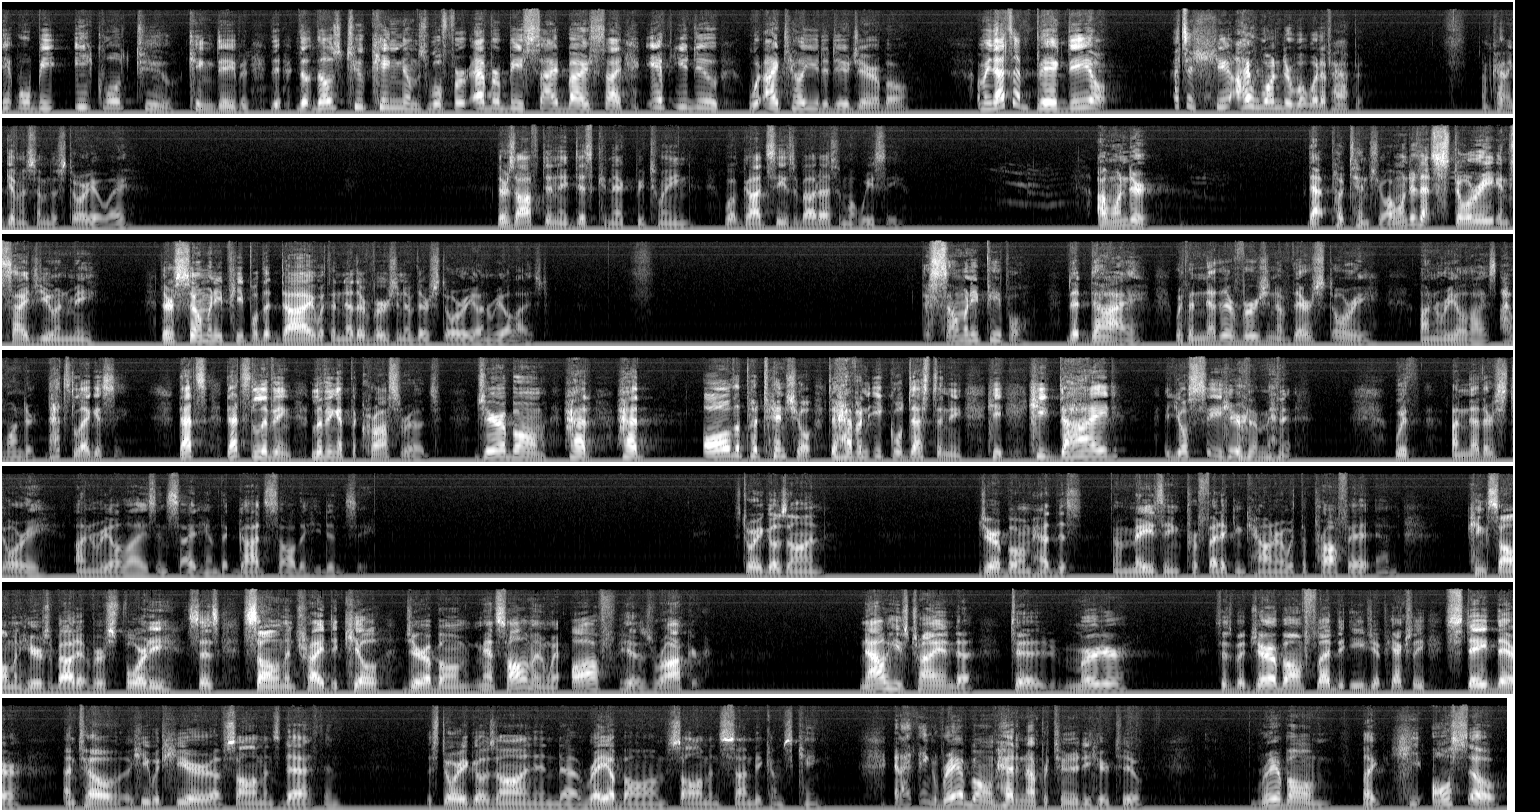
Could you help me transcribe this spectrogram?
It will be equal to King David. The, the, those two kingdoms will forever be side by side. If you do what I tell you to do, Jeroboam, I mean, that's a big deal. That's a huge, I wonder what would have happened. I'm kind of giving some of the story away. There's often a disconnect between what God sees about us and what we see. I wonder that potential. I wonder that story inside you and me. There's so many people that die with another version of their story unrealized. There's so many people that die with another version of their story unrealized. I wonder. That's legacy. That's that's living living at the crossroads. Jeroboam had had all the potential to have an equal destiny. He he died, you'll see here in a minute, with another story unrealized inside him that God saw that he didn't see. Story goes on. Jeroboam had this amazing prophetic encounter with the prophet, and King Solomon hears about it. Verse 40 says Solomon tried to kill Jeroboam. Man, Solomon went off his rocker. Now he's trying to, to murder. It says, but Jeroboam fled to Egypt. He actually stayed there until he would hear of Solomon's death. And the story goes on, and uh, Rehoboam, Solomon's son, becomes king. And I think Rehoboam had an opportunity here too. Rehoboam, like, he also,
